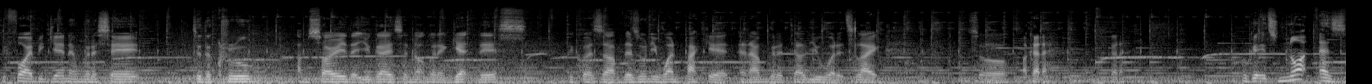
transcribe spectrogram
Before I begin, I'm gonna say to the crew, I'm sorry that you guys are not gonna get this because um, there's only one packet and I'm gonna tell you what it's like. So, makan eh? Makan? Okay, it's not as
